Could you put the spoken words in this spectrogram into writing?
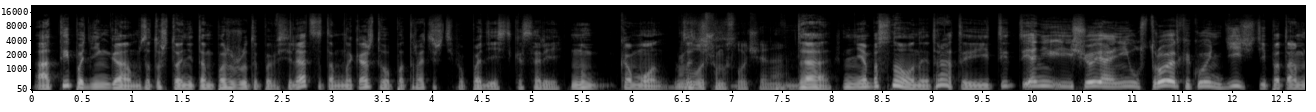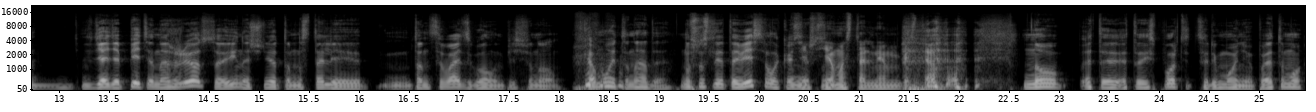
а ты по деньгам за то, что они там пожрут и повеселятся, там на каждого потратишь, типа, по 10 косарей. Ну, come on. В Зач... лучшем случае, да. Да, необоснованные траты. И ты, ты они еще и они устроят какую-нибудь дичь, типа там дядя Петя нажрется и начнет там на столе танцевать с голым писюном. Кому это надо? Ну, в смысле, это весело, конечно. Всем остальным гостям. Но это, это испортит церемонию. Поэтому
